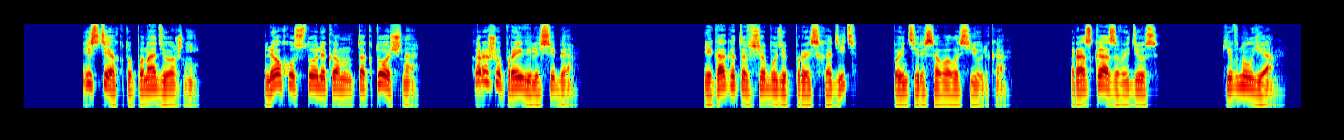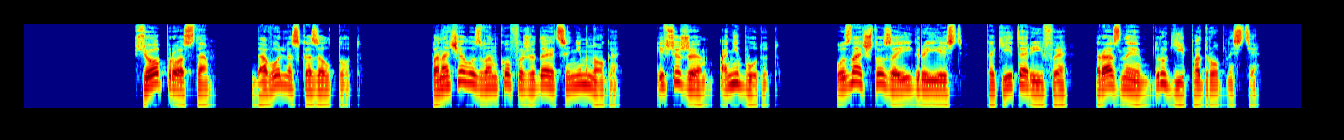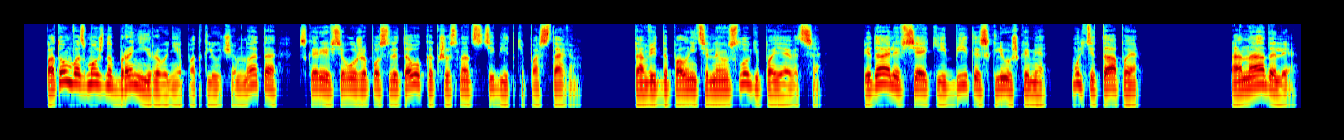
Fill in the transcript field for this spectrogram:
Из тех, кто понадежней. Леху с Толиком так точно. Хорошо проявили себя». «И как это все будет происходить?» — поинтересовалась Юлька. «Рассказывай, Дюс», — кивнул я. «Все просто», — довольно сказал тот. «Поначалу звонков ожидается немного, и все же они будут. Узнать, что за игры есть, какие тарифы, разные другие подробности. Потом, возможно, бронирование подключим, но это, скорее всего, уже после того, как 16-битки поставим. Там ведь дополнительные услуги появятся. Педали всякие, биты с клюшками, мультитапы. А надо ли?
